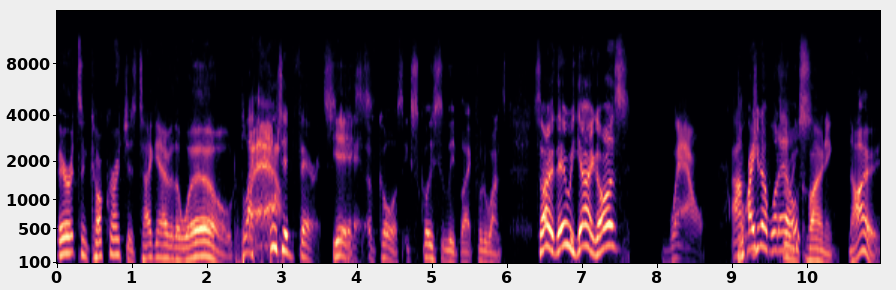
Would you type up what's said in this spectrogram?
Ferrets and cockroaches taking over the world. Black-footed ferrets. Yes, of course, exclusively black-footed ones. So there we go, guys. Wow. Um, do you know what else? Cloning. No.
